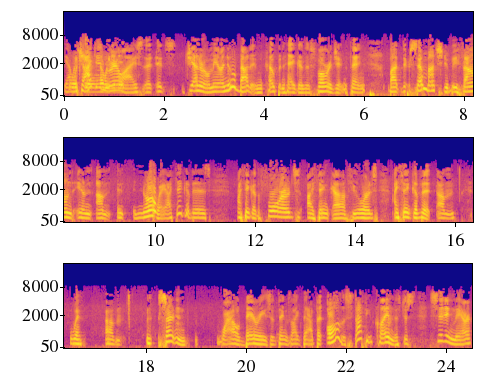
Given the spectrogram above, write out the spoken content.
Yeah, which, which I didn't realize that it's general. I mean, I knew about it in Copenhagen, this foraging thing, but there's so much to be found in um, in, in Norway. I think of it as, I think of the fords, I think uh, fjords, I think of it um, with um, certain wild berries and things like that. But all the stuff you claim that's just sitting there,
